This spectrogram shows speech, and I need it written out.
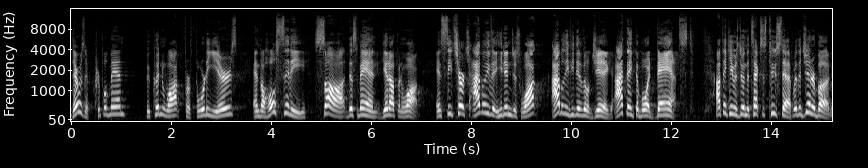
There was a crippled man who couldn't walk for 40 years, and the whole city saw this man get up and walk. And see, church, I believe that he didn't just walk, I believe he did a little jig. I think the boy danced. I think he was doing the Texas two step or the jitterbug.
